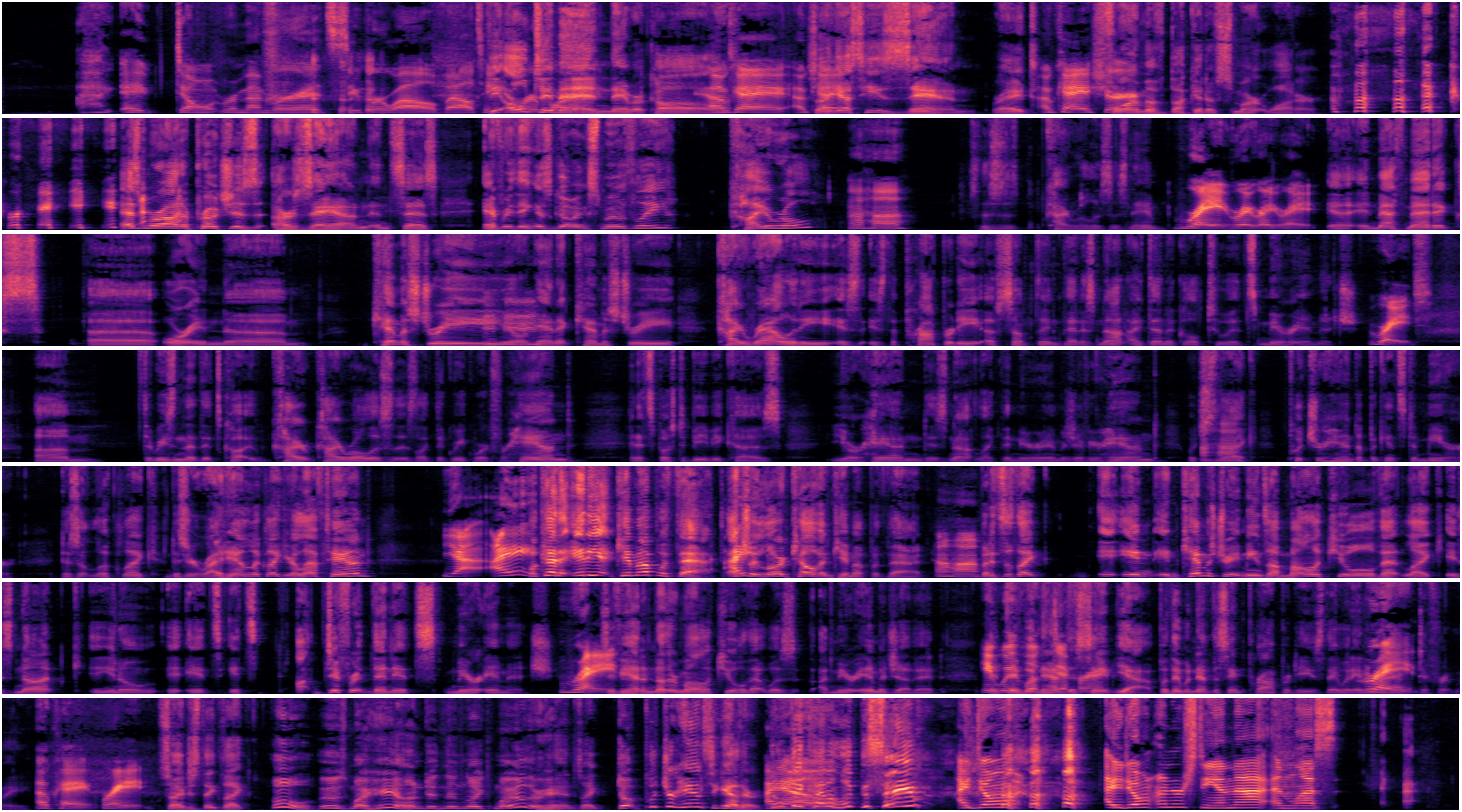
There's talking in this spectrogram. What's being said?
I, I don't remember it super well, but I'll take The your word for it. Ultimen, they were called. Okay. Okay. So I guess he's Zan, right? Okay. Sure. Form of bucket of smart water. Great. Esmeralda approaches our Zan and says, Everything is going smoothly. Chiral? Uh huh. So this is Chiral is his name. Right. Right. Right. Right. Uh, in mathematics uh, or in um, chemistry, Mhm. organic chemistry, chirality is, is the property of something that is not identical to its mirror image. Right. Um, the reason that it's called chi- chiral is, is like the Greek word for hand, and it's supposed to be because your hand is not like the mirror image of your hand, which Uh-huh. is like put your hand up against a mirror. Does it look like? Does your right hand look like your left hand? Yeah. I. What kind of idiot came up with that? I- Actually, Lord Kelvin came up with that. Uh huh. But it's just like in in chemistry, it means a molecule that like is not you know it, it's it's Uh, different than its mirror image. Right. So if you had another molecule that was a mirror image of it, It they would wouldn't look have the same. Yeah, but they wouldn't have the same properties. They would interact Right. differently. okay. Right. So I just think like, oh, there's my hand, and then like my other hand. It's like, don't put your hands together. Don't they kind of look the same? I don't. I don't understand that unless,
